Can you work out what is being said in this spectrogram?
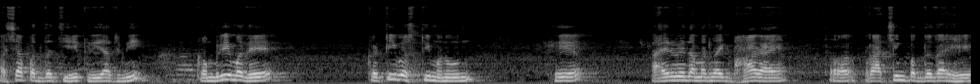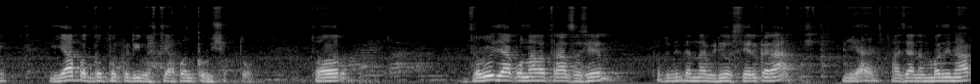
अशा पद्धतीची ही क्रिया तुम्ही कमरीमध्ये कटीबस्ती म्हणून हे आयुर्वेदामधला एक भाग आहे. तर प्राचीन पद्धत आहे हे. या पद्धतीनं कटिबस्ती आपण करू शकतो. तर जरूर या कोणाला त्रास असेल तर तुम्ही त्यांना व्हिडिओ शेअर करा. मी या माझा नंबर देणार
